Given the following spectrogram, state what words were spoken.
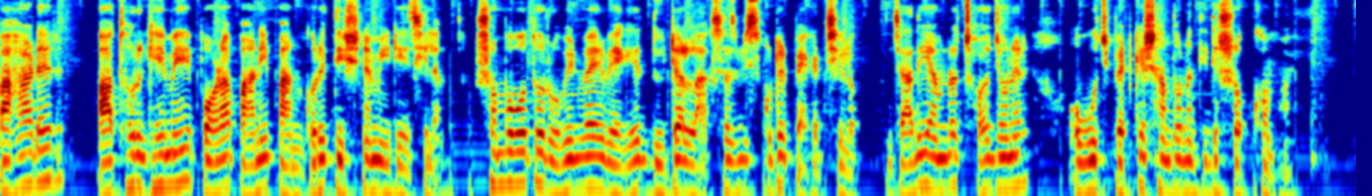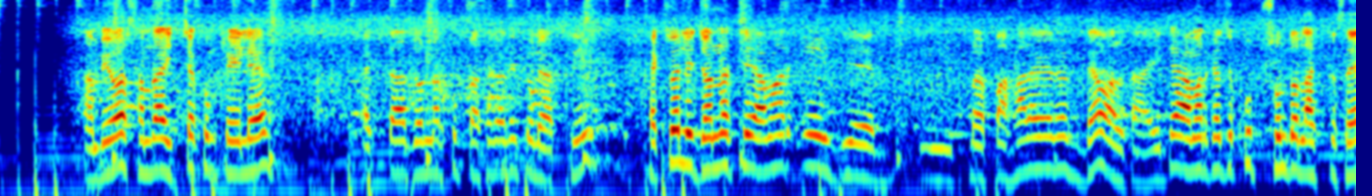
পাহাড়ের পাথর ঘেমে পড়া পানি পান করে তৃষ্ণা মিটিয়েছিলাম। সম্ভবত রবিন ভাইয়ের ব্যাগে দুইটা লাক্সাস বিস্কুটের প্যাকেট ছিল, যা দিয়ে আমরা ছয় জনের অবুজ পেটকে সান্ত্বনা দিতে সক্ষম হয়। বিভার্স আমরা ইচ্ছাকুম ট্রেইলের একটা জন্নার খুব কাছাকাছি চলে আসছি। অ্যাকচুয়ালি জন্নার চেয়ে আমার এই যে পাহাড়ের দেওয়ালটা, এটা আমার কাছে খুব সুন্দর লাগতেছে।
